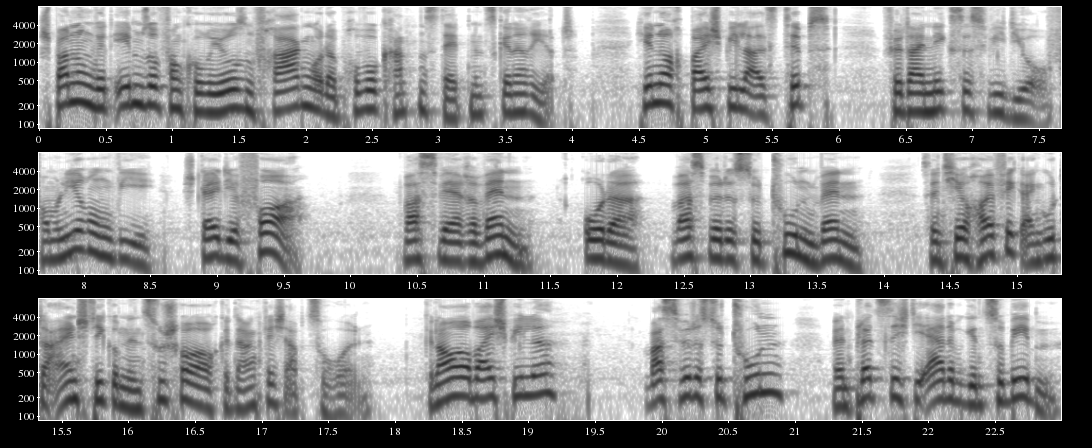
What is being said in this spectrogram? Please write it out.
Spannung wird ebenso von kuriosen Fragen oder provokanten Statements generiert. Hier noch Beispiele als Tipps für dein nächstes Video. Formulierungen wie stell dir vor, was wäre wenn oder was würdest du tun, wenn, sind hier häufig ein guter Einstieg, um den Zuschauer auch gedanklich abzuholen. Genauere Beispiele, was würdest du tun, wenn plötzlich die Erde beginnt zu beben?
